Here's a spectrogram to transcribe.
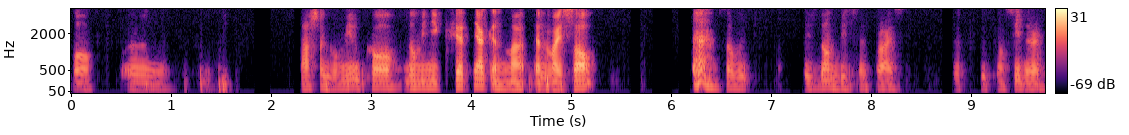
of uh, Sasha Gomilko, Dominik Kwietniak, and, my, and myself. so please don't be surprised that we consider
